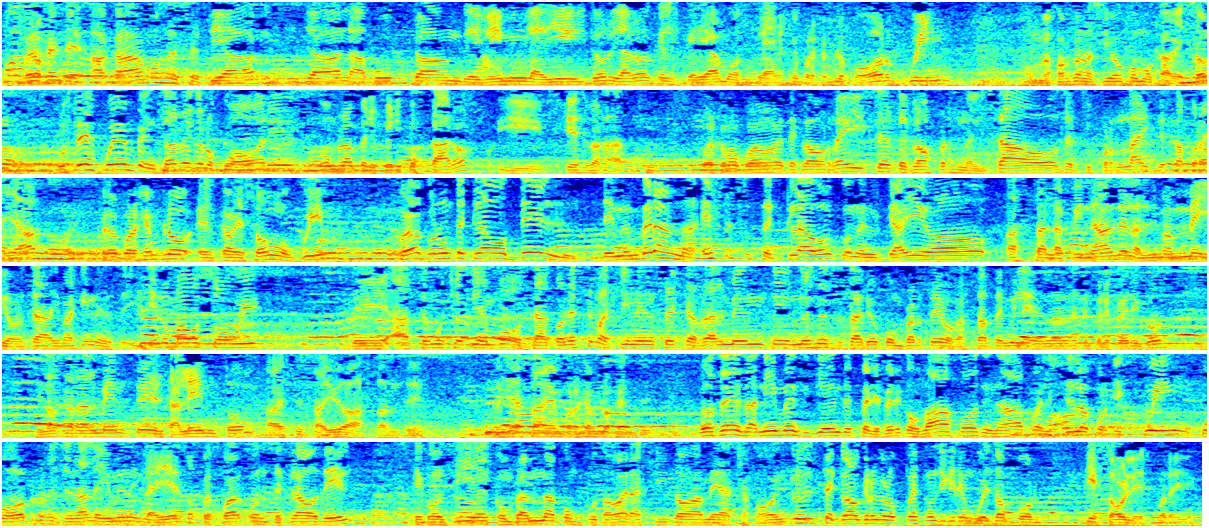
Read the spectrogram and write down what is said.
Bueno gente, acabamos de setear ya la bootcamp de Gaming Gladiator. Y algo que les quería mostrar es que por ejemplo el jugador Queen o mejor conocido como Cabezón. Ustedes pueden pensar de que los jugadores compran periféricos caros, y si es verdad. Por ejemplo, podemos ver teclados Razer, teclados personalizados, el Super Light que está por allá. Pero por ejemplo, el Cabezón o Queen juega con un teclado Dell de membrana. Este es su teclado con el que ha llegado hasta la final de la Lima Mayor. O sea, imagínense. Y tiene un mouse Zoe de hace mucho tiempo. O sea, con esto imagínense que realmente no es necesario comprarte o gastarte miles de dólares en periféricos, sino que realmente el talento a veces ayuda bastante. Pues ya saben, por ejemplo, gente. No se desanimen si tienen periféricos bajos ni nada por el estilo, porque Queen, jugador profesional de Gaming Gladiator, pues juega con el teclado de él, que consigues comprando una computadora así toda media chafada. Incluso este teclado creo que lo puedes conseguir en Wilson por 10 soles por ahí.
